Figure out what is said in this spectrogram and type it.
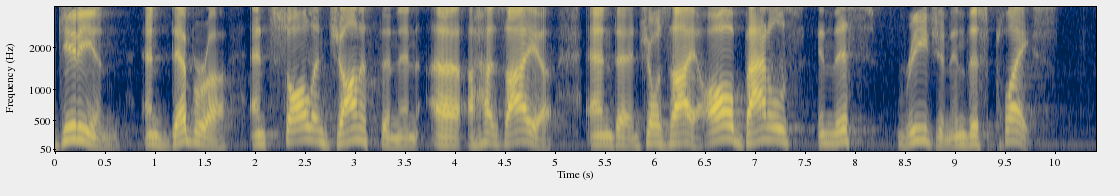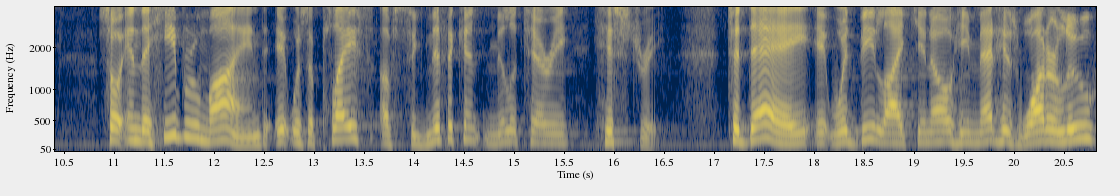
Gideon and Deborah and Saul and Jonathan and uh, Ahaziah and uh, Josiah, all battles in this region, in this place. So in the Hebrew mind, it was a place of significant military history. Today, it would be like, you know, he met his Waterloo.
